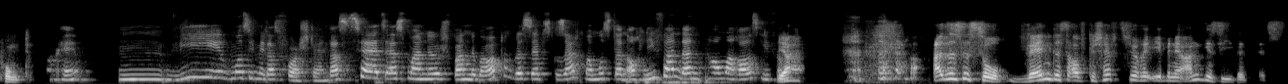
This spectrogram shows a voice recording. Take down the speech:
Punkt. Okay. Hm, wie muss ich mir das vorstellen? Das ist ja jetzt erstmal eine spannende Behauptung. Du hast selbst gesagt, man muss dann auch liefern, dann hau mal raus, liefern. Ja. Also es ist so, wenn das auf Geschäftsführerebene angesiedelt ist,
